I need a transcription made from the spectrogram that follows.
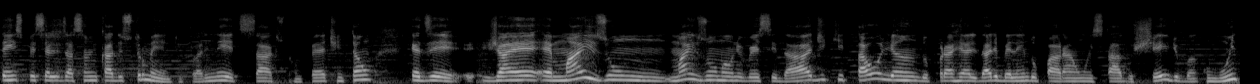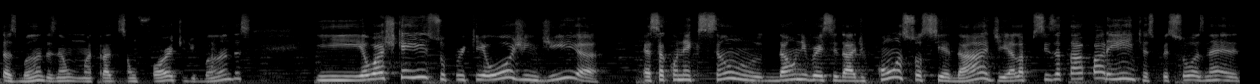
tem especialização em cada instrumento, clarinete, sax, trompete. Então, quer dizer, já é, é mais, um, mais uma universidade que está olhando para a realidade. Belém do Pará, um estado cheio de bandas, com muitas bandas, né, uma tradição forte de bandas, e eu acho que é isso, porque hoje em dia essa conexão da universidade com a sociedade, ela precisa estar aparente. As pessoas, né,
